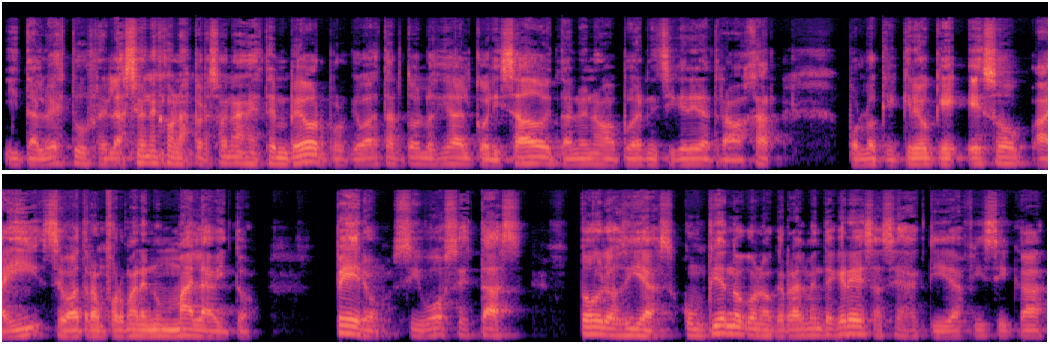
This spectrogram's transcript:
y tal vez tus relaciones con las personas estén peor porque va a estar todos los días alcoholizado y tal vez no va a poder ni siquiera ir a trabajar. Por lo que creo que eso ahí se va a transformar en un mal hábito. Pero si vos estás todos los días cumpliendo con lo que realmente crees, haces actividad física,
